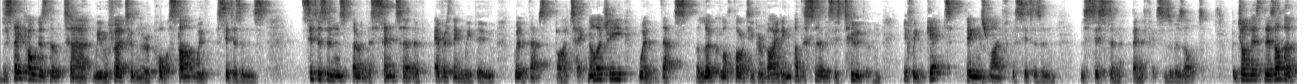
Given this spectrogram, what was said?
The stakeholders that uh, we refer to in the report start with citizens. Citizens are at the centre of everything we do, whether that's via technology, whether that's the local authority providing other services to them. If we get things right for the citizen, the system benefits as a result. But John, there's, there's other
